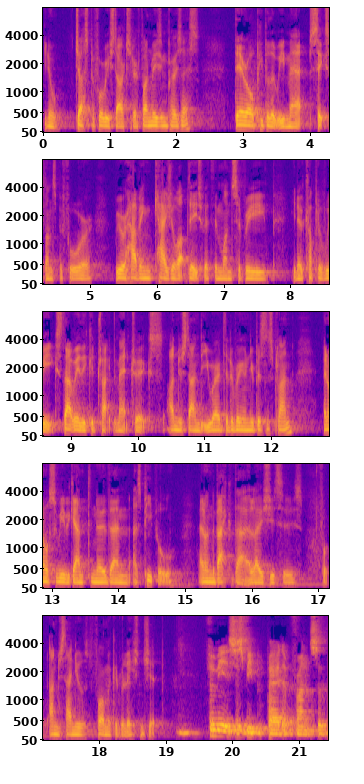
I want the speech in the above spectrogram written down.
you know just before we started our fundraising process. They're all people that we met six months before. We were having casual updates with them once every you know couple of weeks. That way they could track the metrics, understand that you were delivering on your business plan, and also we began to know them as people. And on the back of that, it allows you to understand you'll form a good relationship. Mm-hmm. For me, it's just be prepared up front. So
